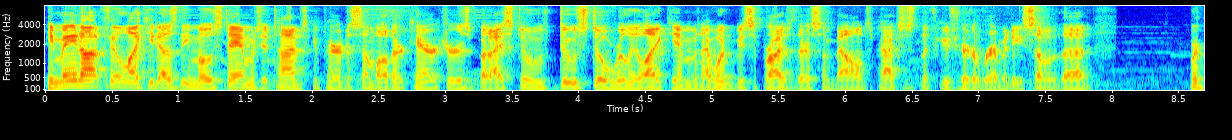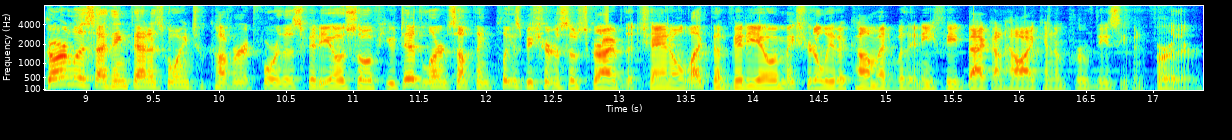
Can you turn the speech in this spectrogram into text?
He may not feel like he does the most damage at times compared to some other characters, but I still do still really like him, and I wouldn't be surprised if there's some balance patches in the future to remedy some of that. Regardless, I think that is going to cover it for this video, so if you did learn something, please be sure to subscribe to the channel, like the video, and make sure to leave a comment with any feedback on how I can improve these even further.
